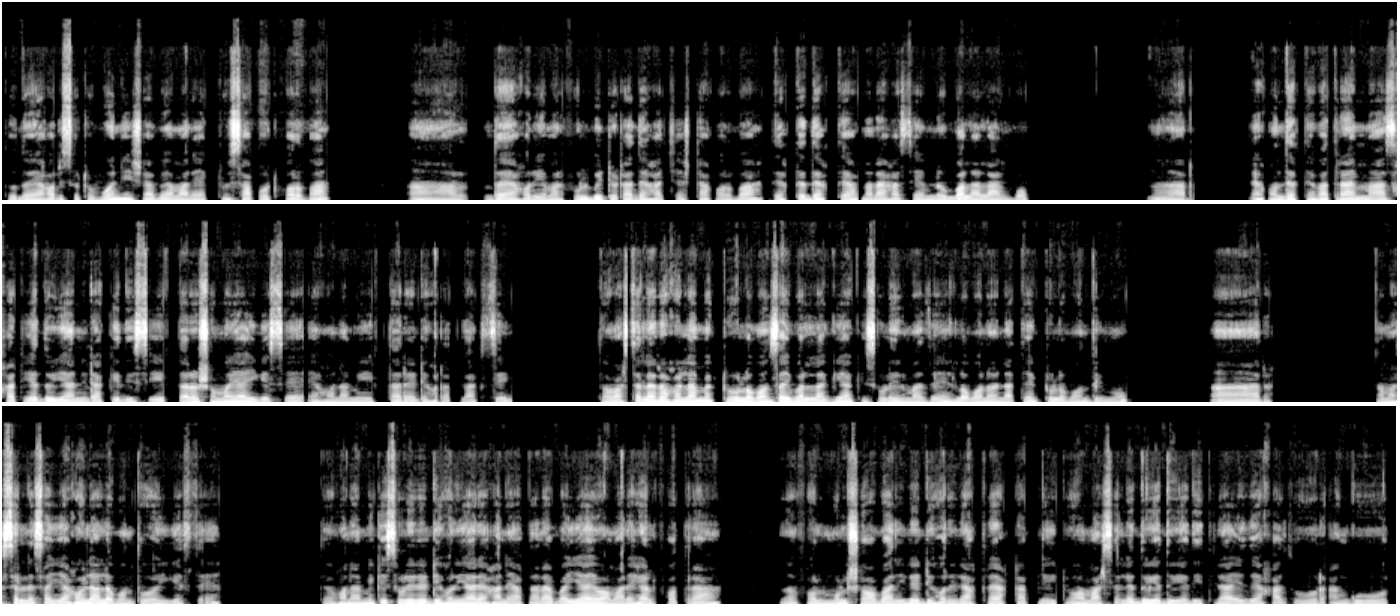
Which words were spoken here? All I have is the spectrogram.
তো দয়া করে ছোটো বোন হিসাবে আমার একটু সাপোর্ট করবা। আর দয়া করে আমার ফুল ভিডিওটা দেখার চেষ্টা করবা। দেখতে দেখতে আপনারা কাছে এমনিও ভালো লাগবো। আর এখন দেখতে পাত্রা আমি মাছ কাটিয়ে দই আনি রাখি দিছি। ইফতারের সময় আই গেছে, এখন আমি ইফতার রেডি হঠাৎ লাগছি। তো আমার ছেলেরা হইলাম একটু লবণ চাইবার লাগিয়া খিচুড়ির মাঝে। লবণ হয় নাতে একটু লবণ দিমু। আর আমার ছেলে চাইয়া হইলা লবণ তো হয়ে গেছে। তো এখন আমি খিচুড়ি রেডি করি আর এখানে আপনারা বাইয়াও আমার হেল্প কতরা। ফলমূল সবারই রেডি করে। রাখতে একটা প্লেটও আমার ছেলে দুইয়ে দুইয়ে দিতরা এই যে খাজুর, আঙ্গুর,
